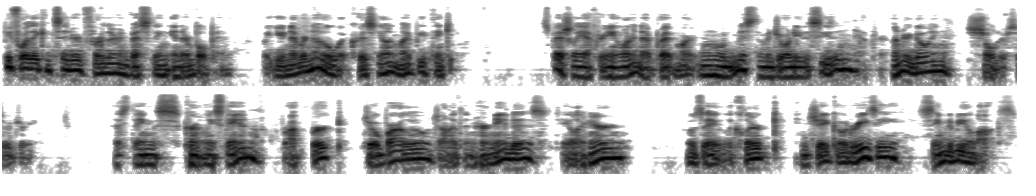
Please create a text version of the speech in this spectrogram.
before they consider further investing in their bullpen, but you never know what Chris Young might be thinking, especially after he learned that Brett Martin would miss the majority of the season after undergoing shoulder surgery. As things currently stand, Brock Burke, Joe Barlow, Jonathan Hernandez, Taylor Hearn, Jose Leclerc, and Jake Odorizzi seem to be locks.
